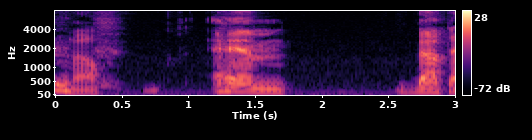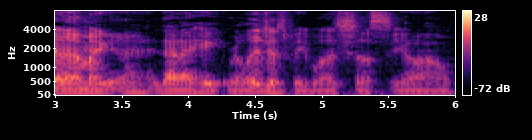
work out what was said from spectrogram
well, and not that I'm a, that I hate religious people. It's just you know.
